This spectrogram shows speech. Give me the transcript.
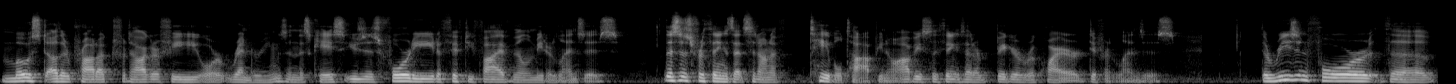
most other product photography or renderings in this case uses 40 to 55 millimeter lenses. This is for things that sit on a tabletop, you know, obviously things that are bigger require different lenses. The reason for the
